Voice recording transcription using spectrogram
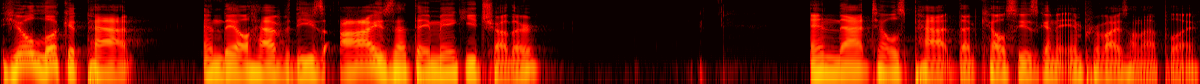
he'll look at Pat and they'll have these eyes that they make each other. And that tells Pat that Kelce is going to improvise on that play.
